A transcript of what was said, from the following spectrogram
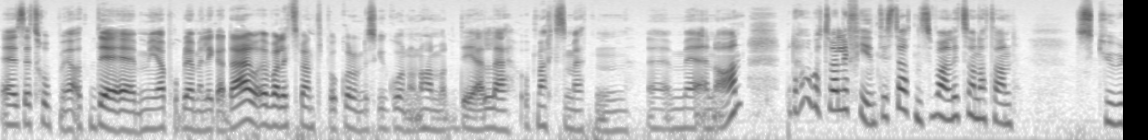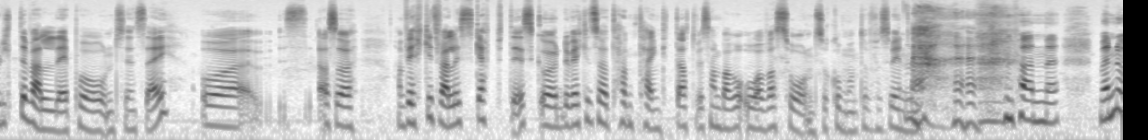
Uh, så jeg tror på at det er mye av problemet ligger der. Og jeg var litt spent på hvordan det skulle gå når han må dele oppmerksomheten med en annen. Men det har gått veldig fint. I starten så var han litt sånn at han skulte veldig på henne, syns jeg. Og altså han virket veldig skeptisk, og det virket som at han tenkte at hvis han bare overså henne, så kom hun til å forsvinne. men, men, nå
